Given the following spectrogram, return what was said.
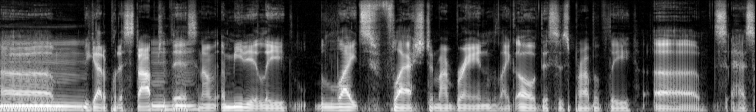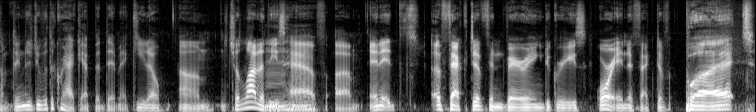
Um, we got to put a stop to this." And I'm immediately lights flashed in my brain, like, "Oh, this is probably uh has something to do with the crack epidemic." You know, um, a lot of these have, um, and it's effective in varying degrees or ineffective. But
